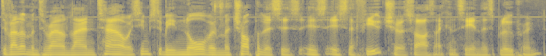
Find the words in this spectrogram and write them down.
development around Lantau. It seems to be northern metropolis is, is is the future, as far as I can see in this blueprint.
